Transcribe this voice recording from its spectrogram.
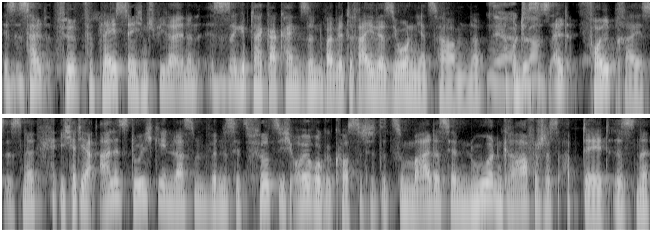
Es ist halt für, für PlayStation-SpielerInnen, es ist, ergibt halt gar keinen Sinn, weil wir drei Versionen jetzt haben, ne? Ja, und das klar. ist halt Vollpreis ist, ne? Ich hätte ja alles durchgehen lassen, wenn es jetzt 40 Euro gekostet hätte, zumal das ja nur ein grafisches Update ist, ne?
